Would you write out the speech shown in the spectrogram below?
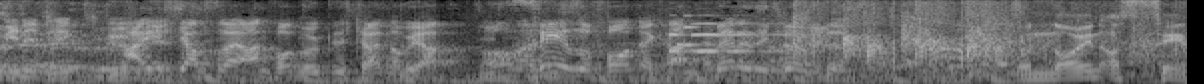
Benedikt Hövedes. Eigentlich gab es drei Antwortmöglichkeiten, aber ihr habt die C sofort erkannt. Benedikt Hövedes. Und neun aus zehn.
